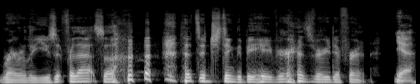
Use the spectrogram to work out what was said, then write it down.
rarely use it for that. So that's interesting. The behavior is very different. Yeah.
